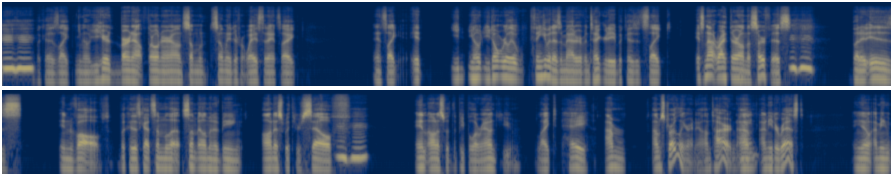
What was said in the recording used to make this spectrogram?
mm-hmm. because like you know you hear burnout thrown around so so many different ways today. It's like, and it's like it you you know you don't really think of it as a matter of integrity because it's like it's not right there on the surface, Mm-hmm. But it is involved because it's got some le- some element of being honest with yourself Mm-hmm. and honest with the people around you. Like, hey, I'm I'm struggling right now. I'm tired. Right. I'm, I need a rest. And you know, I mean,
